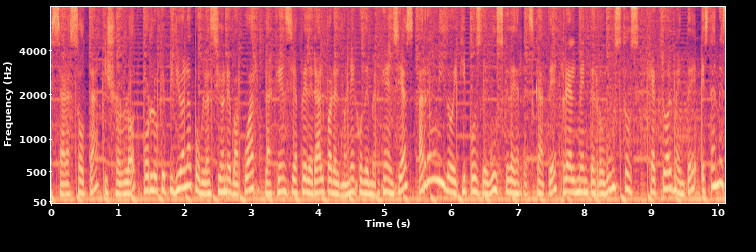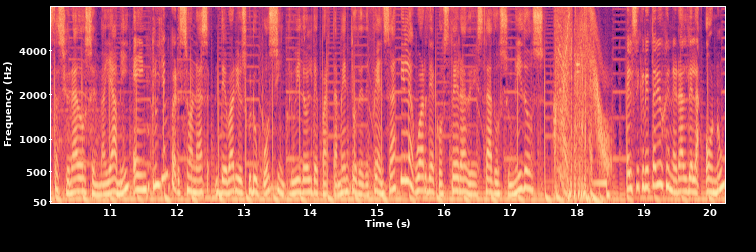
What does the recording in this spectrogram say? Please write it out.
Sarasota y Charlotte, por lo que pidió a la población evacuar. La Agencia Federal para el Manejo de Emergencias ha reunido equipos de búsqueda y rescate realmente robustos que actualmente están estacionados en Miami e incluyen personas de varios grupos, incluido el Departamento de Defensa y la Guardia Costera de Estados Unidos. El secretario general de la ONU,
